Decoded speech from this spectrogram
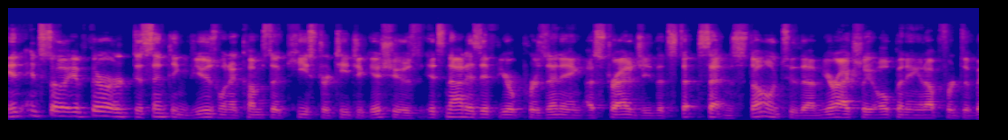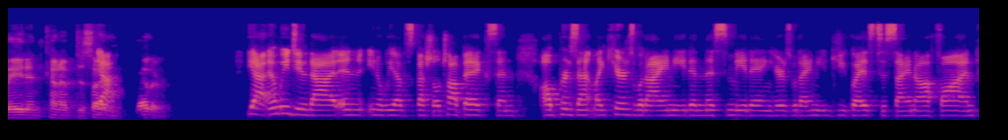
And, and so, if there are dissenting views when it comes to key strategic issues, it's not as if you're presenting a strategy that's set in stone to them. You're actually opening it up for debate and kind of deciding yeah. together yeah and we do that and you know we have special topics and i'll present like here's what i need in this meeting here's what i need you guys to sign off on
